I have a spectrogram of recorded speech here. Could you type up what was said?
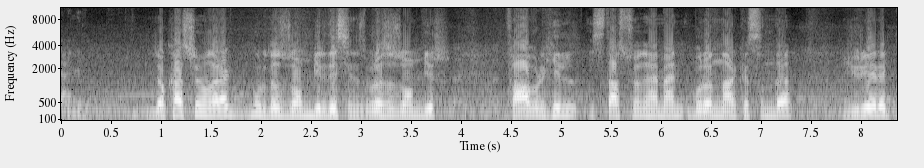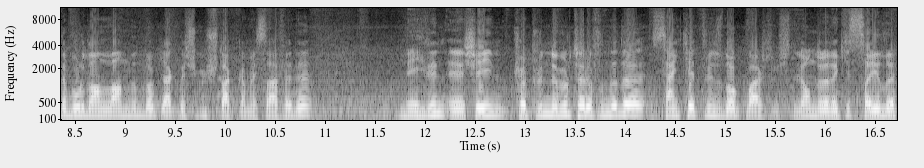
yani lokasyon olarak burada Zon 1'desiniz. Burası Zon 1. Tower Hill istasyonu hemen buranın arkasında. Yürüyerek de buradan London Dock yaklaşık 3 dakika mesafede. Nehrin e, şeyin köprünün öbür tarafında da St. Catherine's Dock var. İşte Londra'daki sayılı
